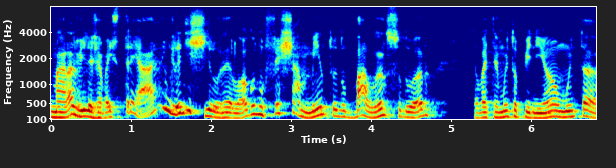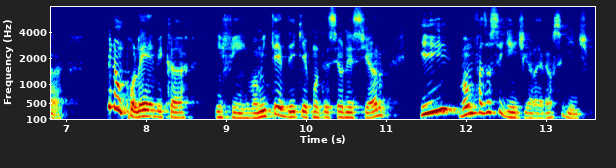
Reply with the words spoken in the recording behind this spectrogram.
Maravilha, já vai estrear em grande estilo, né? Logo no fechamento, no balanço do ano. Então vai ter muita opinião, muita opinião polêmica, enfim, vamos entender o que aconteceu nesse ano. E vamos fazer o seguinte, galera: é o seguinte.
